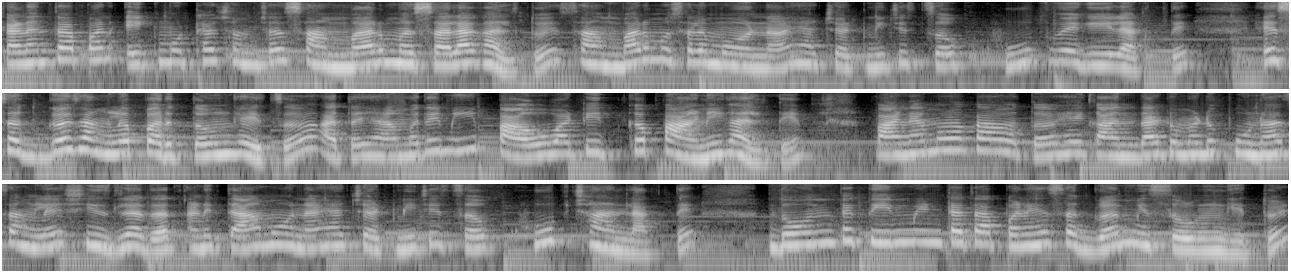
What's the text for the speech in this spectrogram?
त्यानंतर आपण एक मोठा चमचा सांबार मसाला घालतोय. सांबार मसाल्यामुळे ना ह्या चटणीची चव खूप वेगळी लागते. हे सगळं चांगलं परतवून घ्यायचं. आता ह्यामध्ये मी पाववाटी इतकं पाणी घालते. पाण्यामुळं काय होतं हे कांदा टोमॅटो पुन्हा चांगले शिजले जातात आणि त्यामुळे ना ह्या चटणीची चव खूप छान लागते. दोन ते तीन मिनटात आपण हे सगळं मिसळून घेतोय.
